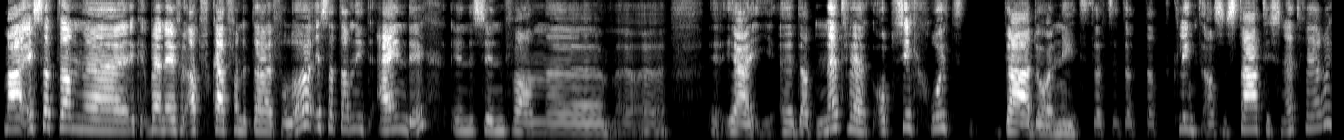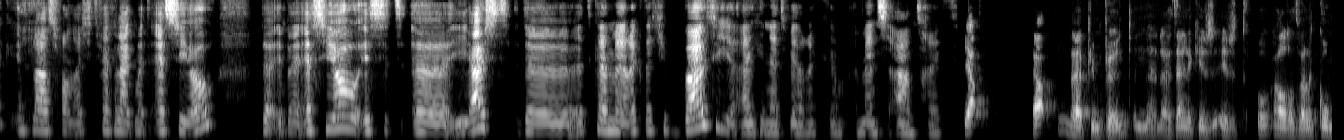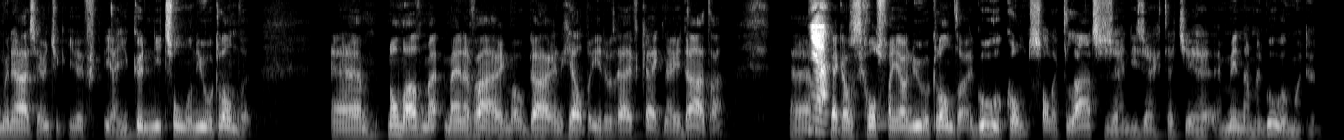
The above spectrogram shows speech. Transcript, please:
Maar is dat dan, uh, ik ben even advocaat van de duivel hoor, is dat dan niet eindig in de zin van, uh, uh, ja, dat netwerk op zich groeit daardoor niet. Dat, dat, dat klinkt als een statisch netwerk in plaats van als je het vergelijkt met SEO. De, bij SEO is het juist de, het kenmerk dat je buiten je eigen netwerk mensen aantrekt. Ja, ja, daar heb je een punt. En uiteindelijk is, is het ook altijd wel een combinatie. Want je, je, ja, je kunt niet zonder nieuwe klanten. Um, nogmaals, mijn ervaring, maar ook daarin geldt bij ieder bedrijf, kijk naar je data. Um, Kijk, als het gros van jouw nieuwe klanten uit Google komt, zal ik de laatste zijn die zegt dat je minder met Google moet doen.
